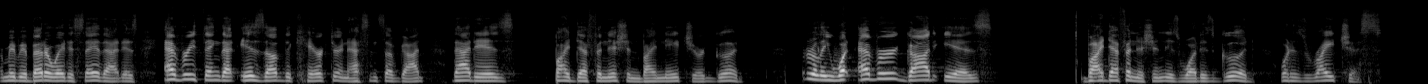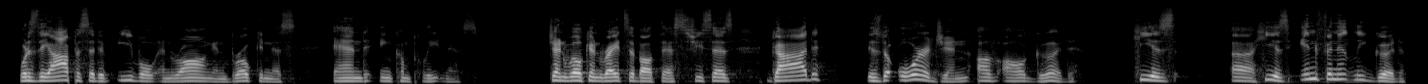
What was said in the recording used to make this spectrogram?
Or maybe a better way to say that is everything that is of the character and essence of God, that is by definition, by nature, good. Literally, whatever God is, by definition, is what is good, what is righteous, what is the opposite of evil and wrong and brokenness and incompleteness. Jen Wilkin writes about this. She says, God is the origin of all good. He is uh, he is infinitely good,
